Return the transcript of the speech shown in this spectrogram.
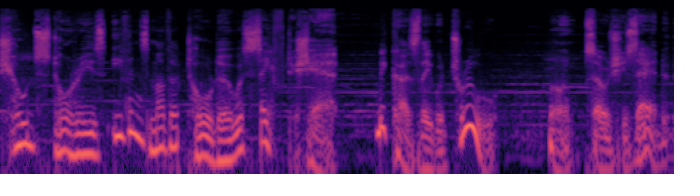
showed stories Even's mother told her were safe to share because they were true. So she said.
